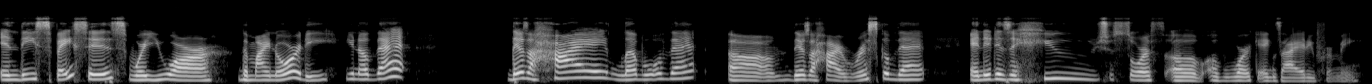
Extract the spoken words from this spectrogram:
in these spaces where you are the minority, you know that there's a high level of that. Um, there's a high risk of that, and it is a huge source of of work anxiety for me.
